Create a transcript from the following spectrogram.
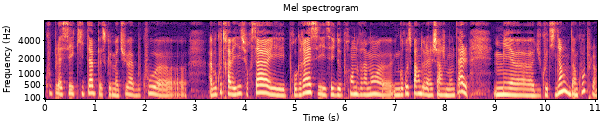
couple assez équitable parce que Mathieu a beaucoup euh, a beaucoup travaillé sur ça et progresse et essaye de prendre vraiment euh, une grosse part de la charge mentale, mais euh, du quotidien d'un couple.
